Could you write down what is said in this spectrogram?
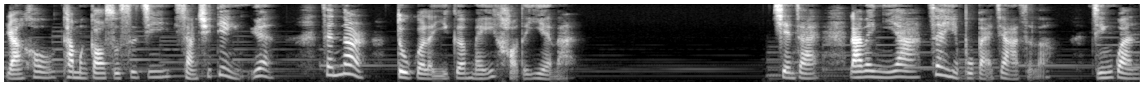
然后他们告诉司机想去电影院，在那儿度过了一个美好的夜晚。现在，拉维尼亚再也不摆架子了。尽管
